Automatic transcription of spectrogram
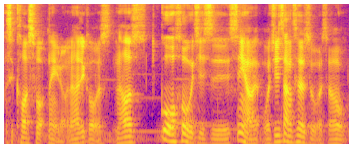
是 coswork 内容，然后就给我，然后过后其实幸好我去上厕所的时候，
